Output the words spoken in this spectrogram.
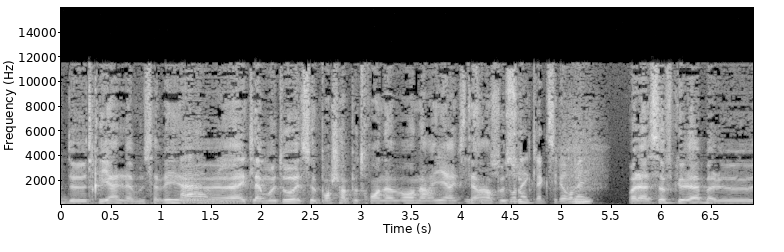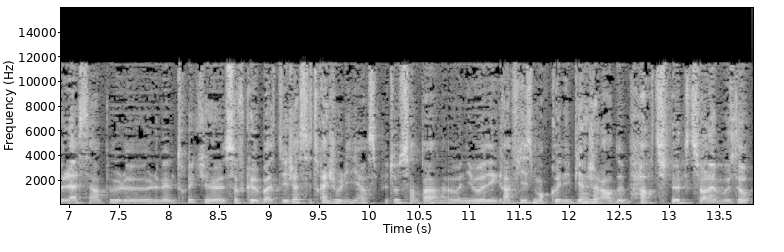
de trial là vous savez ah euh, avec la moto elle se penche un peu trop en avant en arrière etc un peu avec l'accéléromètre voilà, sauf que là, bah, le, là, c'est un peu le, même truc. Euh, sauf que bah, déjà, c'est très joli, hein, c'est plutôt sympa au niveau des graphismes. On reconnaît bien Gérard Depardieu sur la moto.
